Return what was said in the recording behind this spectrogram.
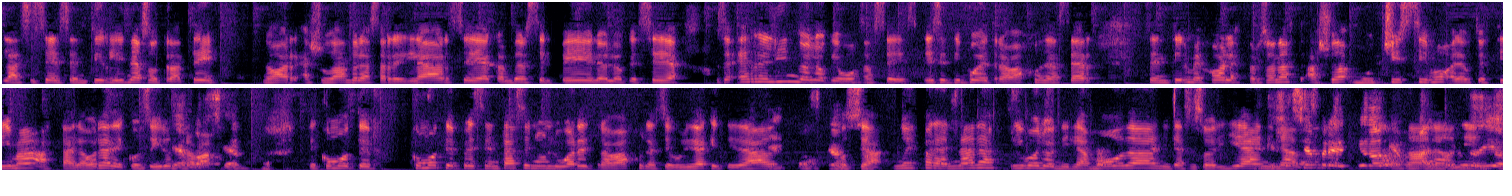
las hice sentir lindas o traté, ¿no? Ayudándolas a arreglarse, a cambiarse el pelo, lo que sea. O sea, es re lindo lo que vos haces. Ese tipo de trabajos de hacer sentir mejor a las personas ayuda muchísimo a la autoestima hasta a la hora de conseguir un trabajo. 100%. De cómo te, cómo te presentás en un lugar de trabajo, la seguridad que te da. 100%. O sea, no es para nada frívolo ni la moda, ni la asesoría, Que ni yo nada. siempre digo que No, no, eso digo,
